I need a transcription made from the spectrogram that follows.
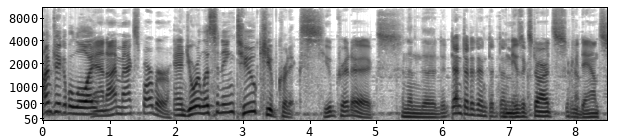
I'm Jacob Aloi. And I'm Max Sparber. And you're listening to Cube Critics. Cube Critics. And then the, the dun, dun, dun, dun, music starts, okay. we dance.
